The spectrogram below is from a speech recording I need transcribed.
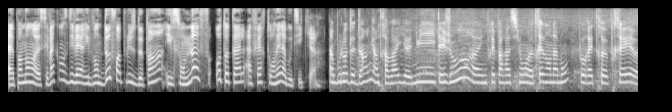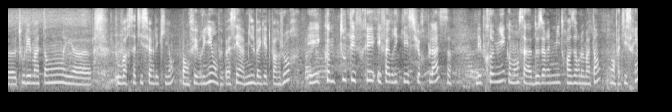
Euh, pendant ces vacances d'hiver, ils vendent deux fois plus de pain. Ils sont neuf au total à faire tourner la boutique. Un boulot de dingue, un travail nuit et jour, une préparation très en amont pour être prêt tous les matins et pouvoir satisfaire les clients. En février, on peut passer à 1000 baguettes par jour. Et comme tout est frais et fabriqué sur place, les premiers commencent à 2h30, 3h le matin en pâtisserie.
